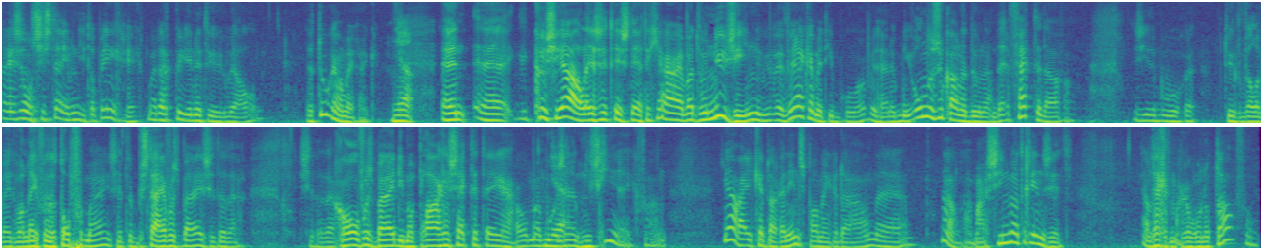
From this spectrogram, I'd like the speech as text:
Daar is ons systeem niet op ingericht. Maar daar kun je natuurlijk wel naartoe gaan werken. Ja. En eh, cruciaal is, het is 30 jaar. Wat we nu zien, we werken met die boeren. We zijn ook nu onderzoek aan het doen aan de effecten daarvan. Dus hier de boeren natuurlijk wel weten, wat levert het op voor mij? Zitten er bestijvers bij? Zitten er, zitten er rovers bij die mijn plaaginsecten tegenhouden? Maar boeren Ja. zijn ook nieuwsgierig van... Ja, ik heb daar een inspanning gedaan. eh, nou, laat maar eens zien wat erin zit. Nou, leg het maar gewoon op tafel.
